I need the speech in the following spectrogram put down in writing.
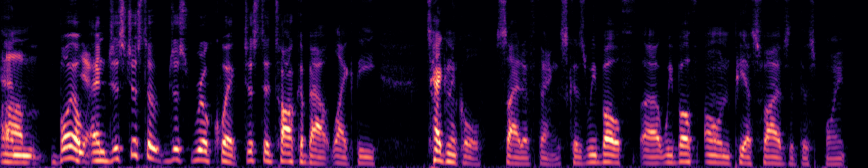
And Um, Boyle, yeah. and just just to just real quick, just to talk about like the technical side of things, because we both uh, we both own PS5s at this point.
